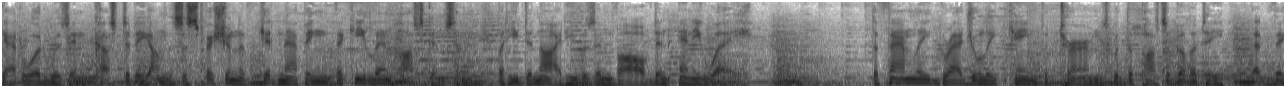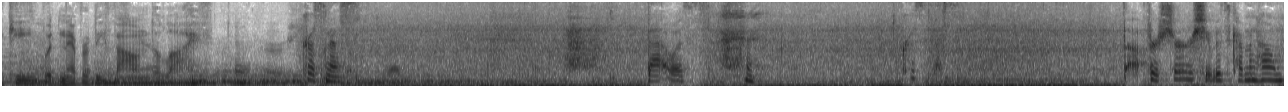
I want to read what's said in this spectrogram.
Frank Atwood was in custody on the suspicion of kidnapping Vicki Lynn Hoskinson, but he denied he was involved in any way. The family gradually came to terms with the possibility that Vicki would never be found alive. Christmas. That was Christmas. Thought for sure she was coming home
